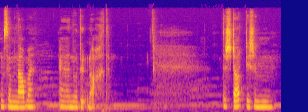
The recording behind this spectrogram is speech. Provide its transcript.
aus dem Namen, äh, nur durch die Nacht. Der Start ist am,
